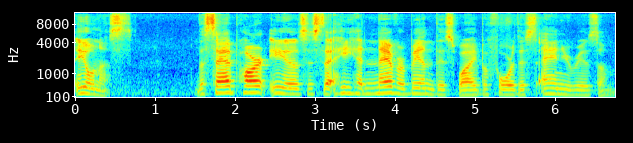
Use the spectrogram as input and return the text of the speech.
illness. The sad part is, is that he had never been this way before this aneurysm.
